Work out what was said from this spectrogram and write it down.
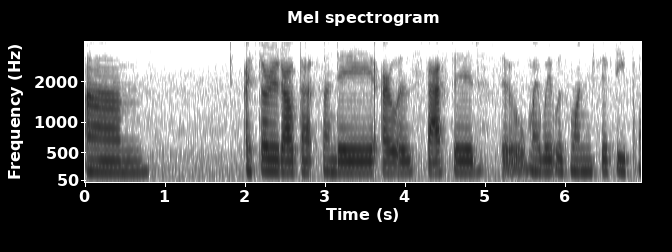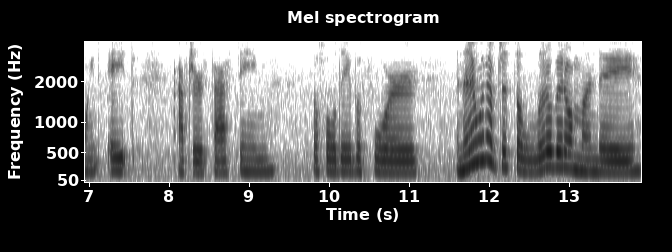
Um, I started out that Sunday, I was fasted, so my weight was 150.8 after fasting the whole day before. And then I went up just a little bit on Monday,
